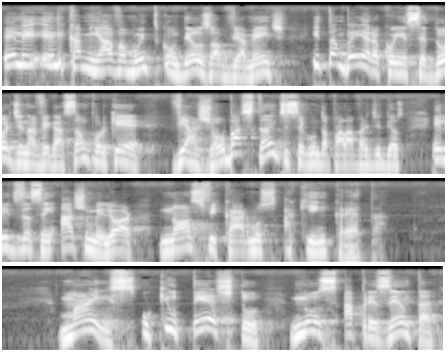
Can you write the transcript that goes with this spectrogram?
ele, ele caminhava muito com Deus, obviamente, e também era conhecedor de navegação, porque viajou bastante, segundo a palavra de Deus. Ele diz assim: acho melhor nós ficarmos aqui em Creta. Mas o que o texto nos apresenta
